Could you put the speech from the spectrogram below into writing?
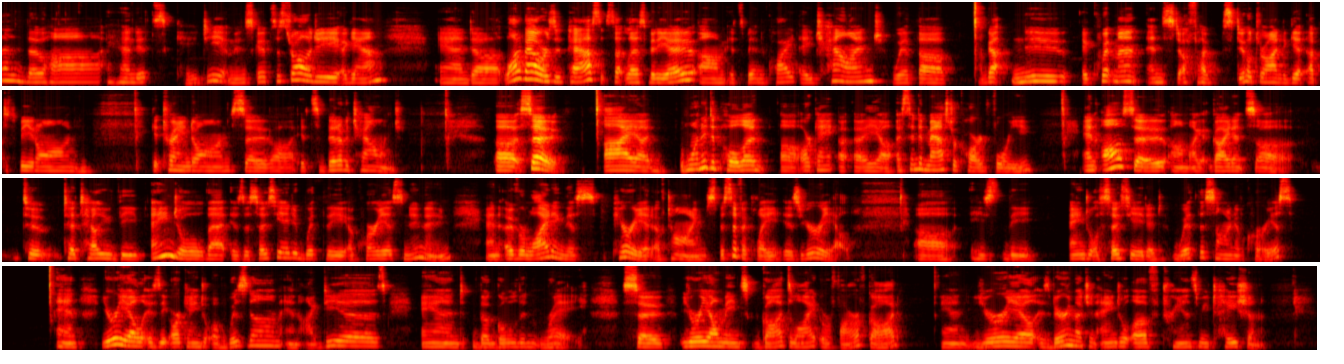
Aloha, and it's KG at Moonscopes Astrology again. And uh, a lot of hours have passed since that last video. Um, it's been quite a challenge with, uh, I've got new equipment and stuff I'm still trying to get up to speed on and get trained on. So uh, it's a bit of a challenge. Uh, so I uh, wanted to pull an uh, arcane, a, a Ascended Master card for you. And also, um, I got guidance uh, to, to tell you the angel that is associated with the Aquarius new moon and overlighting this period of time specifically is Uriel. Uh, he's the angel associated with the sign of Aquarius. And Uriel is the archangel of wisdom and ideas and the golden ray. So Uriel means God's light or fire of God, and Uriel is very much an angel of transmutation.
